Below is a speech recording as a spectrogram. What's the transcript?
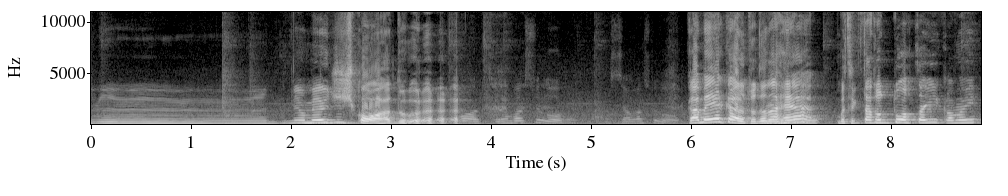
Hum, eu meio discordo. Pô, você não vacilou, velho. Você não vacilou. calma aí, cara, eu tô dando a ré. Você que tá todo torto aí, calma aí.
